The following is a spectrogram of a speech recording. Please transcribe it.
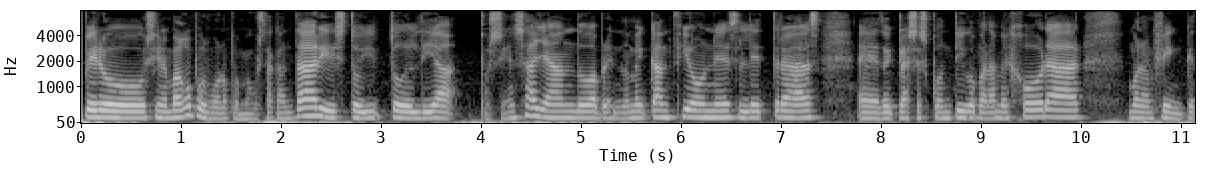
Pero sin embargo, pues bueno, pues me gusta cantar y estoy todo el día pues ensayando, aprendiéndome canciones, letras, eh, doy clases contigo para mejorar, bueno, en fin, que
